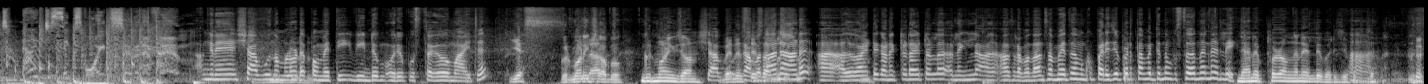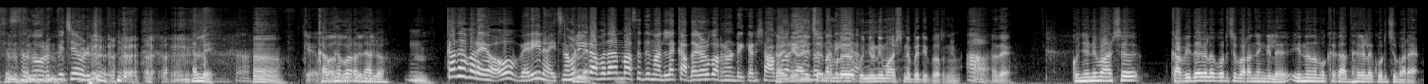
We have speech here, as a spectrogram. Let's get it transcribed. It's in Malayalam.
96.7 FM. അങ്ങനെ ഷാബു നമ്മളോടൊപ്പം എത്തി. വീണ്ടും ഒരു പുസ്തകവുമായിട്ട്. Yes good morning Shabu. Good morning John Shabu റമദാനാണ് അതുമായിട്ട് കണക്റ്റഡ് ആയിട്ടുള്ള അല്ലെങ്കിൽ ആ ശ്രമദാന റമദാൻ സമയത്ത് നമുക്ക് പരിചയപ്പെടുത്താൻ പറ്റുന്ന പുസ്തകം തന്നെ അല്ലേ ഞാൻ എപ്പോഴും അങ്ങനെയല്ലേ പരിചയപ്പെടുത്തുന്നത് പരിചയപ്പെടുത്തും just ഉള്ളൂ. അല്ലേ? കഥ പറഞ്ഞാലോ? കഥ പറയോ. ഓ വെരി നൈസ് നമ്മൾ ഈ റമദാൻ മാസത്തിൽ നല്ല കഥകൾ പറഞ്ഞുകൊണ്ടിരിക്കുകയാണ് ഷാബു നമ്മൾ കുഞ്ഞുണ്ണി മാഷിനെ പറ്റി പറഞ്ഞു. അതെ. കുഞ്ഞുണ്ണി മാഷ് കവിതകളെ കുറിച്ച് പറഞ്ഞെങ്കിൽ ഇന്ന് നമുക്ക് കഥകളെ കുറിച്ച് പറയാം.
